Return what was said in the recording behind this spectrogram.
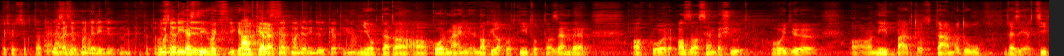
vagy hogy szoktátok hát Nevezük magyar időknek. Tehát a magyar idő, ezt, hogy igen, hogy kellett. magyar időket, igen. Jó, tehát a, a kormány napilapot kinyitotta az ember, akkor azzal szembesült, hogy a néppártot támadó vezércikk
